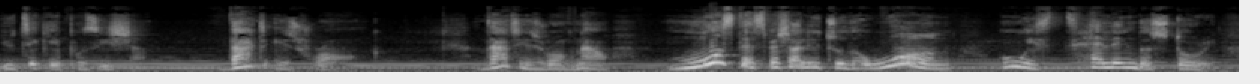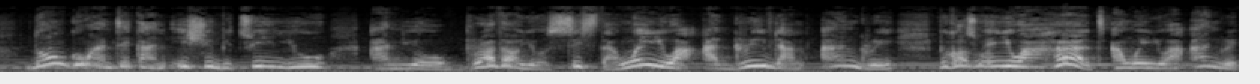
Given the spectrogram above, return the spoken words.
you take a position. That is wrong. That is wrong. Now, most especially to the one who is telling the story. Don't go and take an issue between you and your brother or your sister when you are aggrieved and angry. Because when you are hurt and when you are angry,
